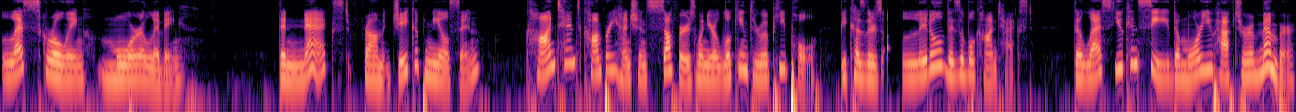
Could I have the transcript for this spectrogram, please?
less scrolling, more living. The next, from Jakob Nielsen, content comprehension suffers when you're looking through a peephole because there's little visible context. The less you can see, the more you have to remember,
